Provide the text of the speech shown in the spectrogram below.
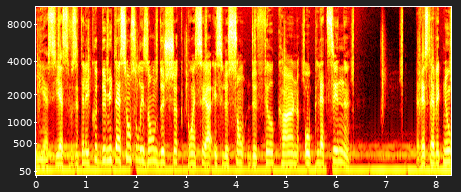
Yes, yes, vous êtes à l'écoute de Mutation sur les ondes de choc.ca et c'est le son de Phil Kern aux platines. Restez avec nous.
